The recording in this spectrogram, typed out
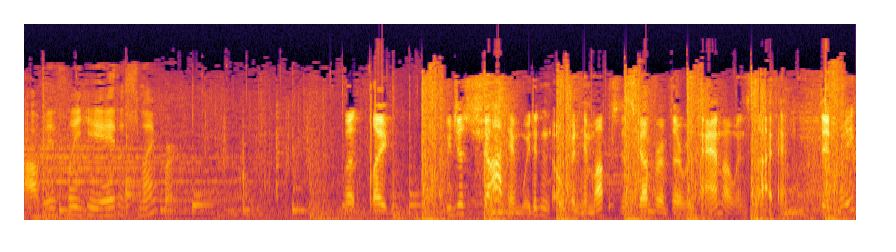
Obviously, he ate a sniper. But, like, we just shot him. We didn't open him up to discover if there was ammo inside him, did we?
